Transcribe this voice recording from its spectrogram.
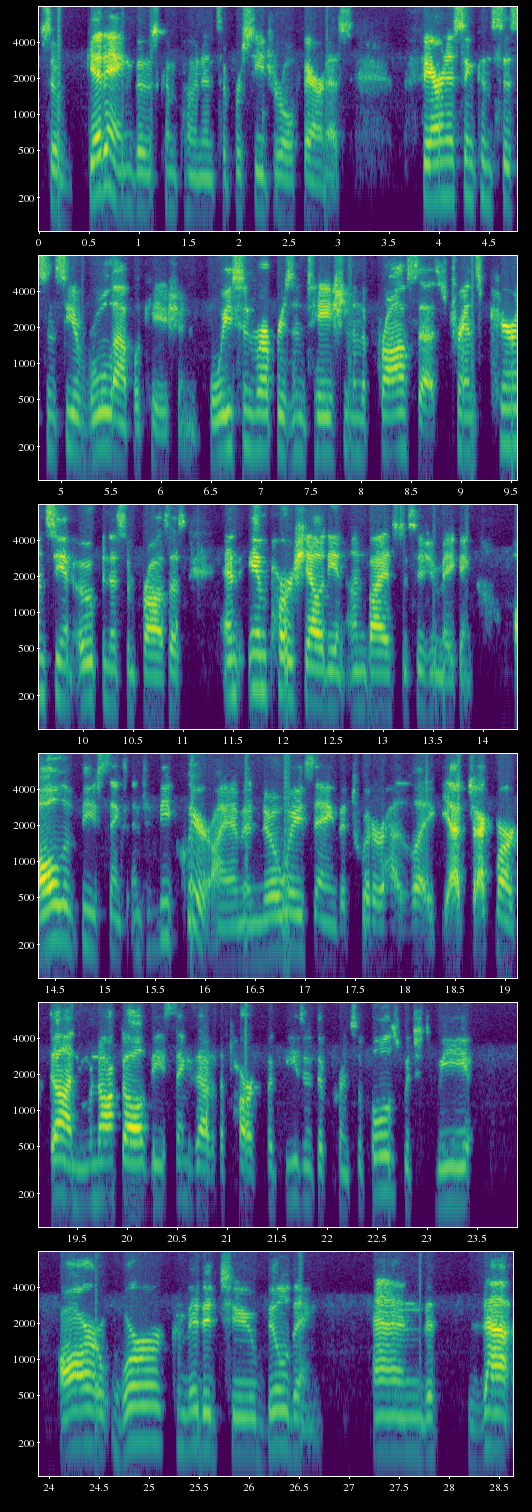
So, getting those components of procedural fairness, fairness and consistency of rule application, voice and representation in the process, transparency and openness in process, and impartiality and unbiased decision making. All of these things. And to be clear, I am in no way saying that Twitter has like, yeah, check mark, done, knocked all these things out of the park. But these are the principles which we are were committed to building. And that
